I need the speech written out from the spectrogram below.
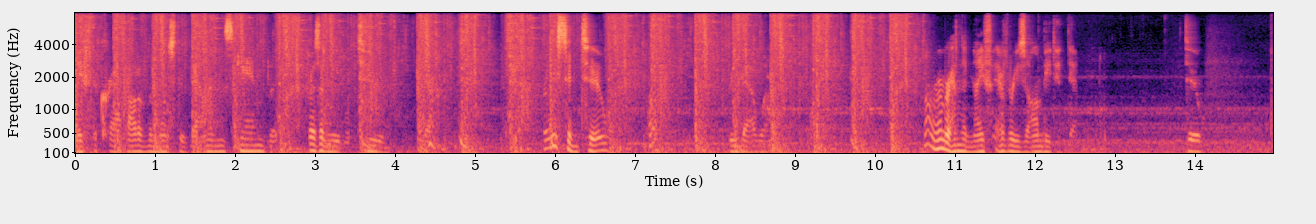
life the crap out of them once they're down in this game, but Resident Evil 2, yeah. or at least in 2, read that well. I don't remember having to knife every zombie to death. 2. I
